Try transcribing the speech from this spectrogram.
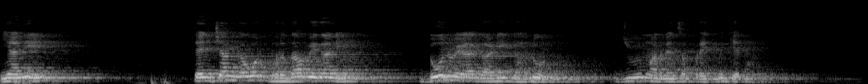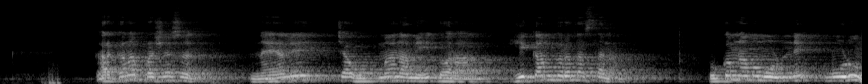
यांनी त्यांच्या अंगावर भरधाव वेगाने दोन वेळा गाडी घालून जीव मारण्याचा प्रयत्न केला. कारखाना प्रशासन न्यायालयाच्या हुकमानामेद्वारा हे काम करत असताना हुकमनामा मोडणे मोडून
